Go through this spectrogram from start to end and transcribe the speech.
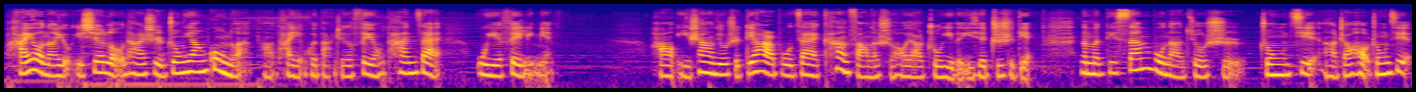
还有呢，有一些楼它是中央供暖啊，它也会把这个费用摊在物业费里面。好，以上就是第二步，在看房的时候要注意的一些知识点。那么第三步呢，就是中介啊，找好中介。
